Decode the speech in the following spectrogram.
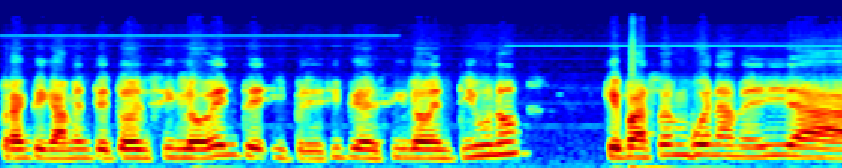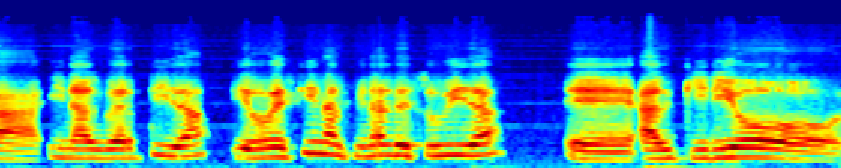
prácticamente todo el siglo XX y principio del siglo XXI, que pasó en buena medida inadvertida y recién al final de su vida eh, adquirió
